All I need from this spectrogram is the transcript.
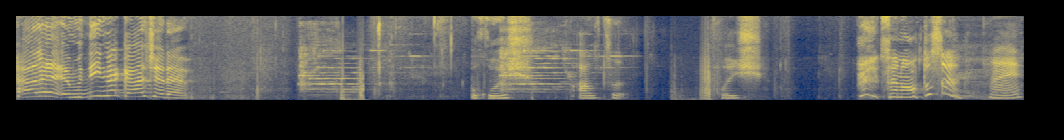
Hadi dinle kaç şeref. Okuş. Altı. Okuş. Sen altısın. He.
